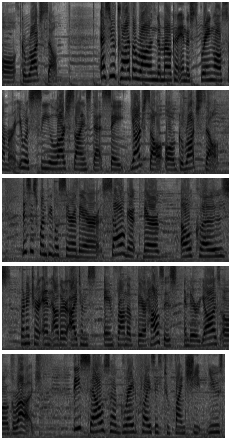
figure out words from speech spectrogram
or garage sale. As you drive around America in the spring or summer, you will see large signs that say yard sale or garage sale. This is when people sell their sell their old clothes, furniture and other items in front of their houses, and their yards or garage. These sales are great places to find cheap used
